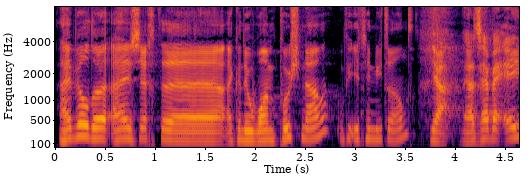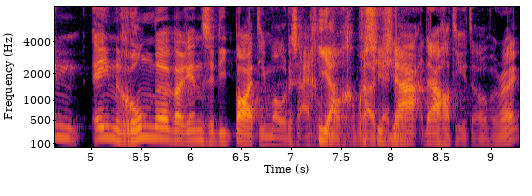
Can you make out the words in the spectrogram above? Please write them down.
Hij wilde, hij zegt, eh I can do one push now, of iets in die trant. Ja, ja, ze hebben één, één ronde waarin ze die party-modus eigenlijk Ja, mogen gebruiken. precies, en ja. daar, daar had hij het over, right?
